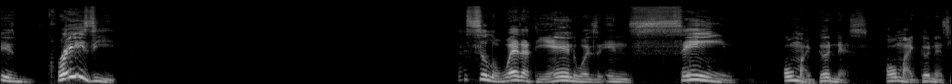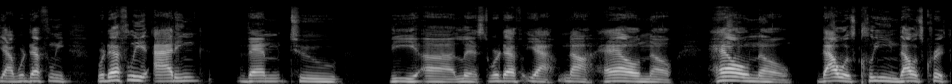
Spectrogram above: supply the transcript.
is crazy. That silhouette at the end was insane. Oh my goodness. Oh my goodness. Yeah, we're definitely we're definitely adding them to the uh list. We're definitely yeah, nah, hell no. Hell no. That was clean. That was crisp.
